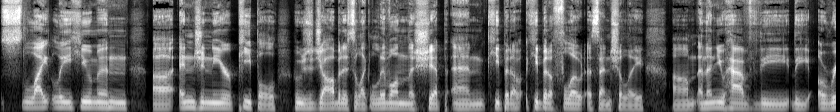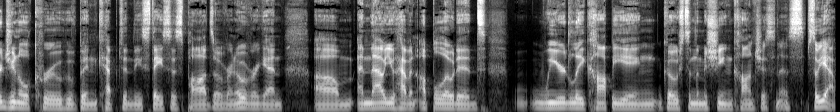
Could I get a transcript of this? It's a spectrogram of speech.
slightly human uh, engineer people whose job it is to like live on the ship and keep it a, keep it afloat essentially. Um, and then you have the the original crew who've been kept in these stasis pods over and over again. Um, and now you have an uploaded weirdly copying Ghost in the Machine consciousness. So yeah,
